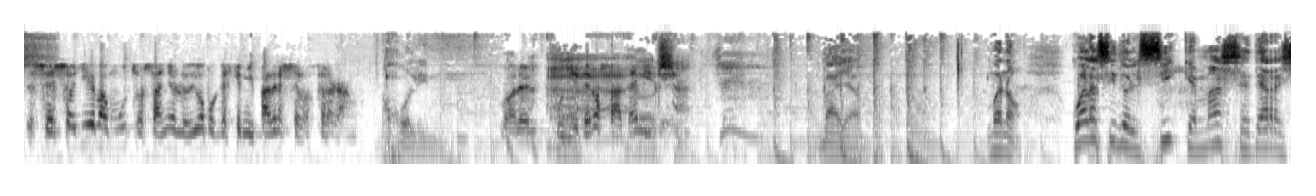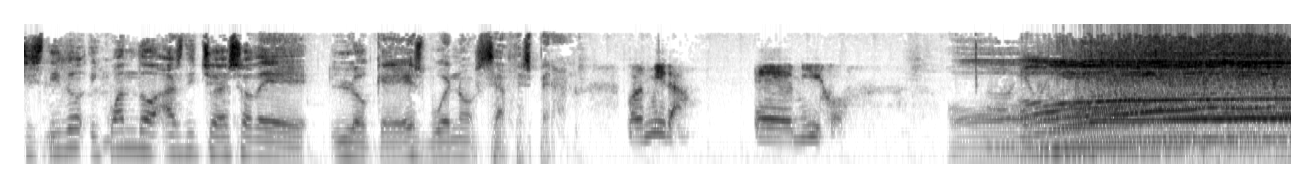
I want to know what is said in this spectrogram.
Pues eso lleva muchos años, lo digo porque es que mi padre se los tragan. Jolín. Por el puñetero satélite. Vaya. Bueno, ¿cuál ha sido el sí que más se te ha resistido y cuándo has dicho eso de lo que es bueno se hace esperar? Pues mira, eh, mi hijo. Reco-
